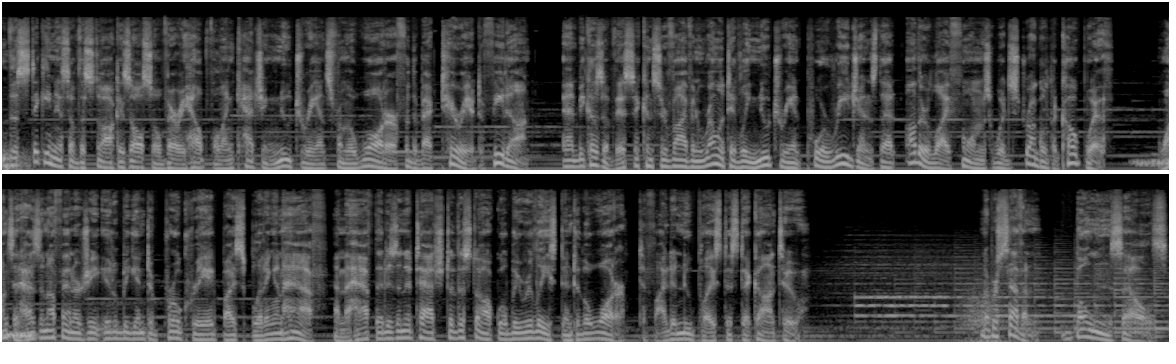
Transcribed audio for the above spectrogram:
The stickiness of the stalk is also very helpful in catching nutrients from the water for the bacteria to feed on, and because of this it can survive in relatively nutrient-poor regions that other life forms would struggle to cope with. Once it has enough energy, it'll begin to procreate by splitting in half, and the half that isn't attached to the stalk will be released into the water to find a new place to stick onto. Number 7. Bone cells.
